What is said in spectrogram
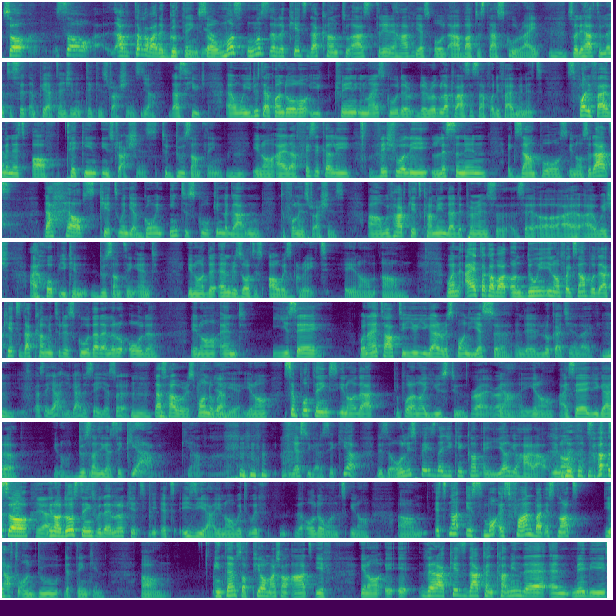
So so uh, I'll talk about the good things. So Yeah. most most of the kids that come to us three and a half years old are about to start school, right? So they have to learn to sit and pay attention and take instructions. Yeah. That's huge. And when you do taekwondo, you train in my school. The, the regular classes are 45 minutes. It's 45 minutes of taking instructions to do something. You know, either physically, visually, listening, examples. You know, so that's that helps kids when they are going into school, kindergarten, to follow instructions. Um, we've had kids come in that the parents uh, say, uh, I, I wish, I hope you can do something. And, you know, the end result is always great. You know, um, when I talk about undoing, you know, for example, there are kids that come into the school that are a little older, you know, and you say, when I talk to you, you got to respond, yes, sir. And they look at you like, mm-hmm. I say, yeah, you got to say, yes, sir. Mm-hmm. That's how we respond over Yeah. here, you know. Simple things, you know, that people are not used to. Right, right. Yeah, you know, I said you got to, you know, do something, you got to say, kiab, kiab. yes, you got to say kiab. This is the only space that you can come and yell your heart out, you know. so, so Yeah. you know, those things with the little kids, it's easier, you know, with, with the older ones, you know. Um, it's not, it's more, it's fun, but it's not, you have to undo the thinking. Um, in terms of pure martial arts, if you know, it, it, there are kids that can come in there and maybe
